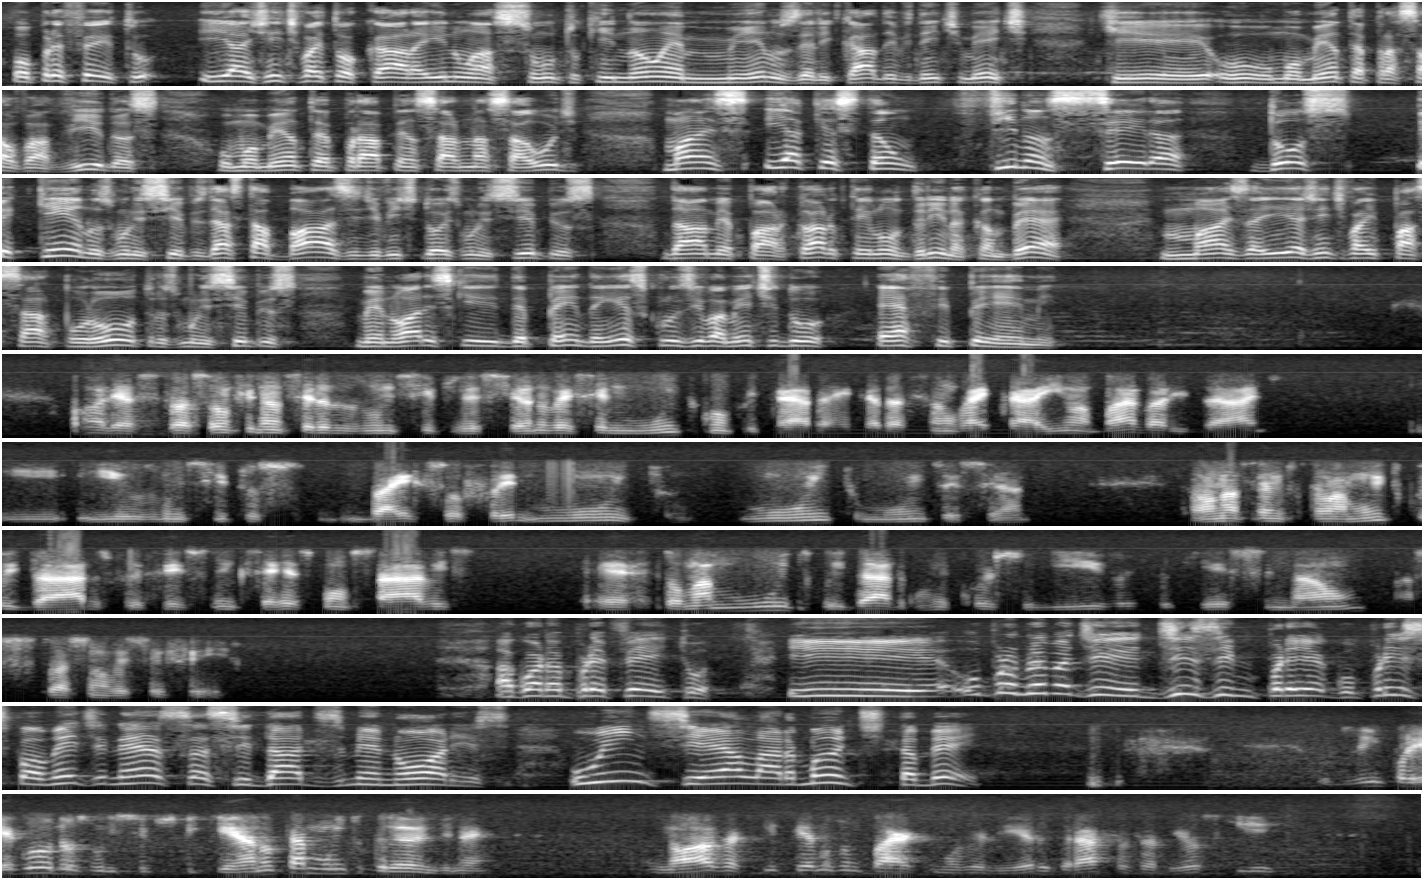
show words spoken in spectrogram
Ô prefeito, e a gente vai tocar aí num assunto que não é menos delicado, evidentemente, que o momento é para salvar vidas, o momento é para pensar na saúde, mas e a questão financeira dos pequenos municípios, desta base de 22 municípios da AMEPAR? Claro que tem Londrina, Cambé, mas aí a gente vai passar por outros municípios menores que dependem exclusivamente do FPM. Olha, a situação financeira dos municípios esse ano vai ser muito complicada. A arrecadação vai cair uma barbaridade e, e os municípios vai sofrer muito, muito, muito esse ano. Então nós temos que tomar muito cuidado, os prefeitos têm que ser responsáveis, é, tomar muito cuidado com recurso livre, porque senão a situação vai ser feia. Agora, prefeito, e o problema de desemprego, principalmente nessas cidades menores, o índice é alarmante também? O desemprego nos municípios pequenos está muito grande, né? Nós aqui temos um parque moveleiro, graças a Deus, que,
